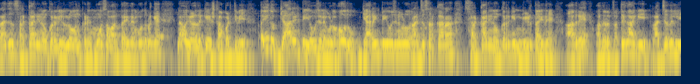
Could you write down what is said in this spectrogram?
ರಾಜ್ಯದ ಸರ್ಕಾರಿ ನೌಕರರಿಗೆ ಎಲ್ಲೋ ಒಂದು ಕಡೆ ಮೋಸವಾಗ್ತಾ ಇದೆ ಎಂಬುದರ ಬಗ್ಗೆ ನಾವು ಹೇಳೋದಕ್ಕೆ ಇಷ್ಟಪಡ್ತೀವಿ. ಐದು ಗ್ಯಾರಂಟಿ ಯೋಜನೆಗಳು, ಹೌದು, ಗ್ಯಾರಂಟಿ ಯೋಜನೆಗಳು ರಾಜ್ಯ ಸರ್ಕಾರ ಸರ್ಕಾರಿ ನೌಕರರಿಗೆ ನೀಡ್ತಾ ಇದೆ. ಆದರೆ ಅದರ ಜೊತೆಗಾಗಿ ರಾಜ್ಯದಲ್ಲಿ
